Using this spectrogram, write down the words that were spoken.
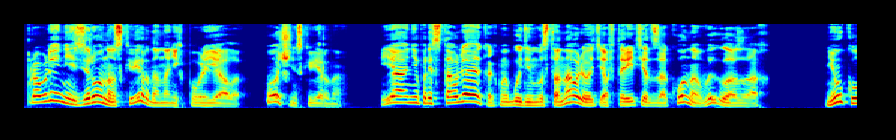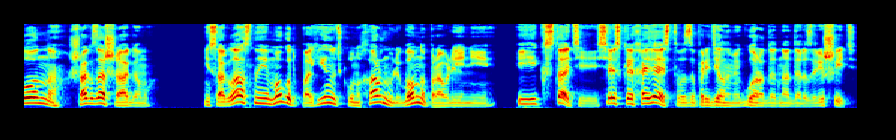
правление Зерона скверно на них повлияло. Очень скверно. Я не представляю, как мы будем восстанавливать авторитет закона в их глазах. Неуклонно, шаг за шагом. Несогласные могут покинуть Кунхарн в любом направлении. И, кстати, сельское хозяйство за пределами города надо разрешить.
